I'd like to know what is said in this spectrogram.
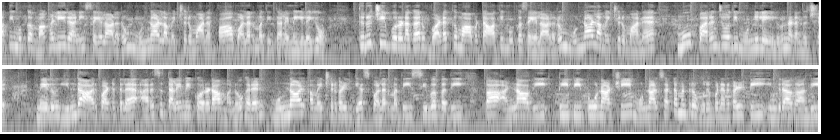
அதிமுக மகளிர் அணி செயலாளரும் முன்னாள் அமைச்சருமான ப. வளர்மதி தலைமையிலையும் திருச்சி புறநகர் வடக்கு மாவட்ட அதிமுக செயலாளரும் முன்னாள் அமைச்சருமான மு. பரஞ்சோதி முன்னிலையிலும் நடந்துச்சு. மேலும் இந்த ஆர்ப்பாட்டத்துல அரசு தலைமை கொறடா மனோகரன் முன்னாள் அமைச்சர்கள் எஸ். வளர்மதி சிவபதி ப. அண்ணாவி டி. பி. பூனாட்சி முன்னாள் சட்டமன்ற உறுப்பினர்கள் டி. இந்திரா காந்தி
